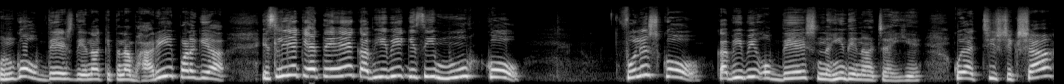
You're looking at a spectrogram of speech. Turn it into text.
उनको उपदेश देना कितना भारी पड़ गया। इसलिए कहते हैं, कभी भी किसी मूर्ख को फुलिश को कभी भी उपदेश नहीं देना चाहिए। कोई अच्छी शिक्षा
